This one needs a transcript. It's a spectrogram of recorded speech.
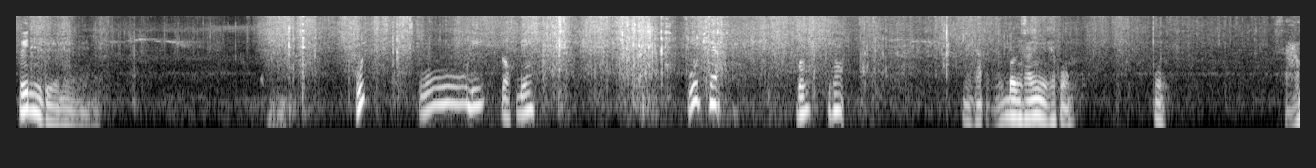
เฮ้ยนี่เดียวนี่นี่อุ้ยอู้ดิดอกเด้งอู้แค่เบิ้งพี่น้องนี่ครับเบิ้งทั้งนี้ครับผมอุ้ยสาม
